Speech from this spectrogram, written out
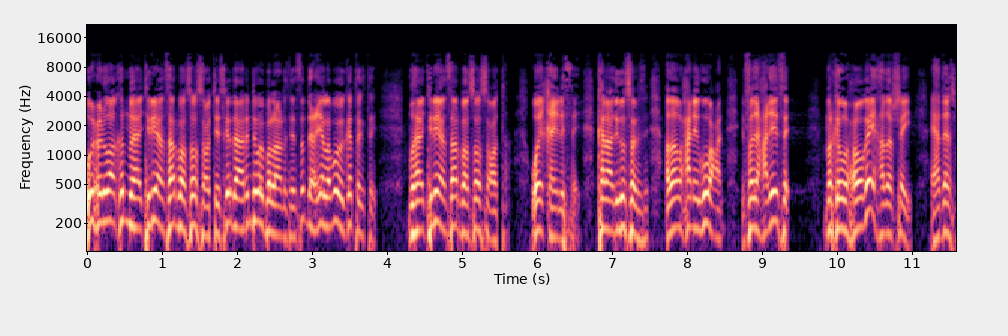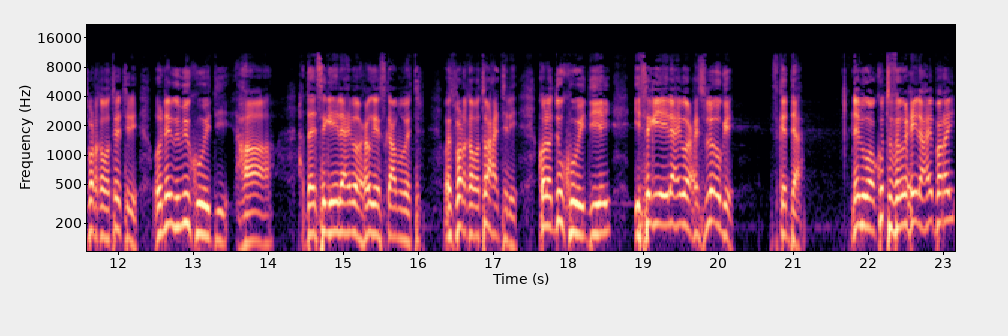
Wuxuu waa kan muhaajiriin ansaar baa soo socotay. Iskadaa arrintii way ballaaratay saddex iyo laba way ka tagtay. Muhaajiriin ansaar baa soo socota. Way qaylisay. Kanaad igu samaysay adaa waxaan igu wacan. Ifadaxadaysay markay waxoogay hadashay. Ay haddana isbar qabatay tidhi. Oo nebigu miyuu ku weydiiyey? Haa haddaa isagii ilahay baa waxoogay iska amabay tidhi. Oo isbar qabato waxay tidhi kol hadduu ku weydiiyey isagiiyo ilahay baa wax isla oge? Iska daa. Nebigu waa ku tufay wixii ilaahay baray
